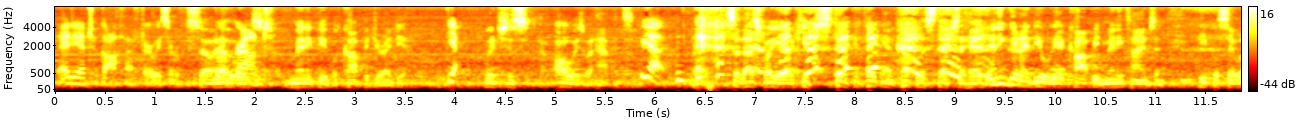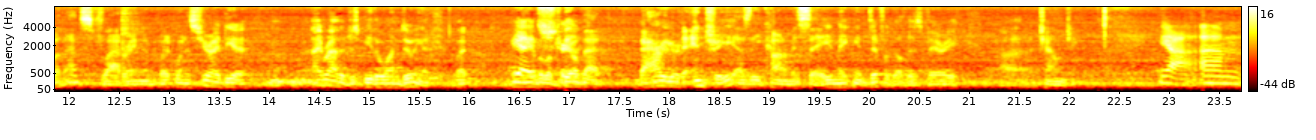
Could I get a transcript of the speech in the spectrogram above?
the idea took off after we sort of so in broke other ground. words, many people copied your idea, Yeah, which is always what happens. yeah, so that's why you got to keep sta- taking a couple of steps ahead. Any good idea will get copied many times, and people say, "Well, that's flattering," but when it's your idea, mm, I'd rather just be the one doing it. But being Yeah, able to true. build that barrier to entry, as the economists say, making it difficult is very uh, challenging. yeah. Um,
